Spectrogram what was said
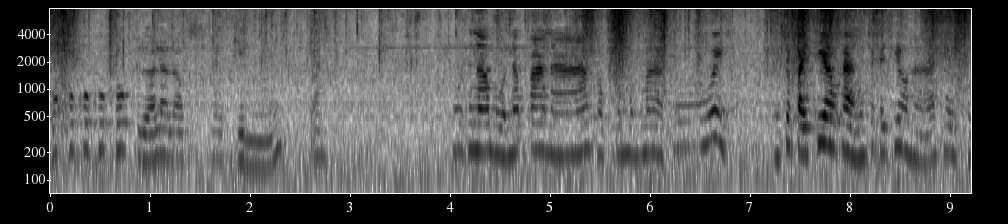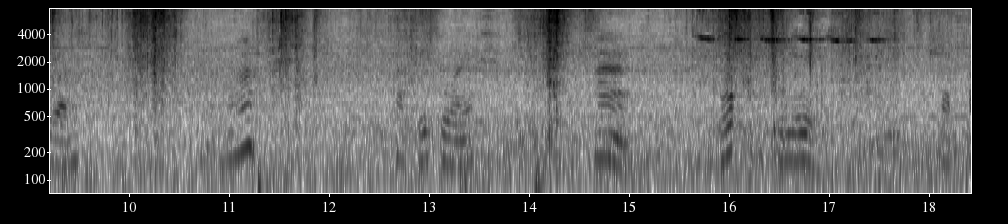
คกคกคกคกเหลือแล้วเรากินโมทนาบุญนะป้านะ ขอบคุณมากๆโอ้ยหนูจะไปเที่ยวค่ะหนูจะไปเที่ยวหาเที่ยวสวนอ๋อผักสวยๆห้าหกทีจัดไป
